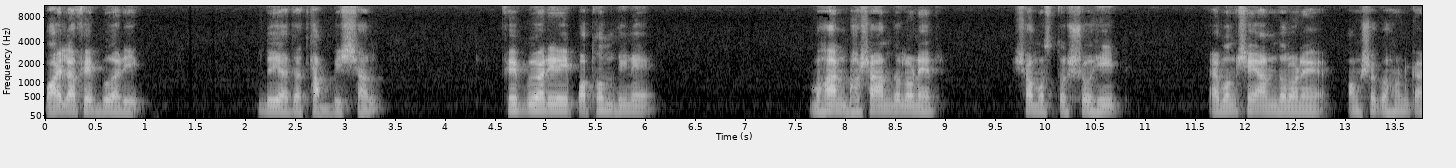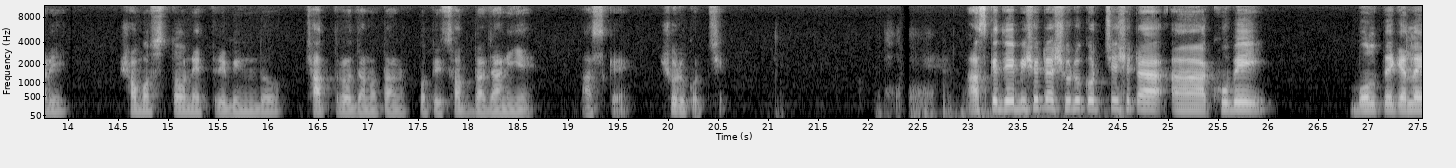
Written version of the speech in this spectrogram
পয়লা ফেব্রুয়ারি ২০২৬ সাল। ফেব্রুয়ারির এই প্রথম দিনে মহান ভাষা আন্দোলনের সমস্ত শহীদ এবং সেই আন্দোলনে অংশগ্রহণকারী সমস্ত নেতৃবৃন্দ, ছাত্র জনতার প্রতি শ্রদ্ধা জানিয়ে আজকে শুরু করছি। আজকে যে বিষয়টা শুরু করছে সেটা খুবই বলতে গেলে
